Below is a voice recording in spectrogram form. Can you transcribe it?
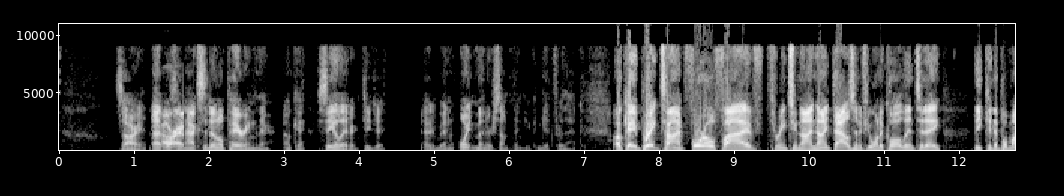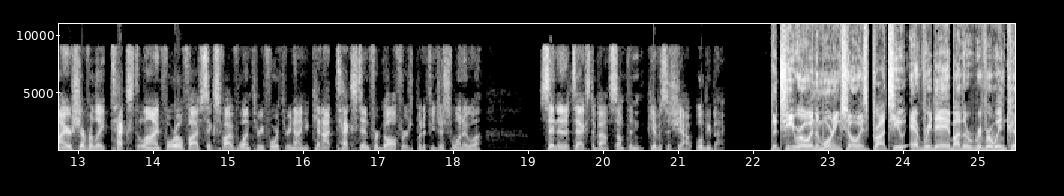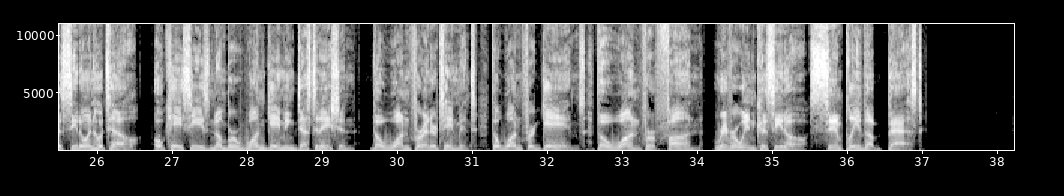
Sorry, that All was right. an accidental pairing there. Okay. See you later, TJ. An ointment or something you can get for that. Okay, break time. 405 329 9000 if you want to call in today. The Knippelmeyer Chevrolet text line 405 651 3439. You cannot text in for golfers, but if you just want to uh, send in a text about something, give us a shout. We'll be back. The T Row in the Morning Show is brought to you every day by the Riverwind Casino and Hotel, OKC's number one gaming destination. The one for entertainment, the one for games, the one for fun. Riverwind Casino, simply the best.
